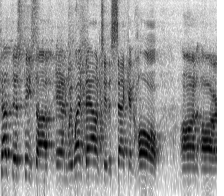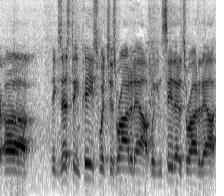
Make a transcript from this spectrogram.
cut this piece off and we went down to the second hole on our uh, existing piece, which is rotted out. We can see that it's rotted out.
